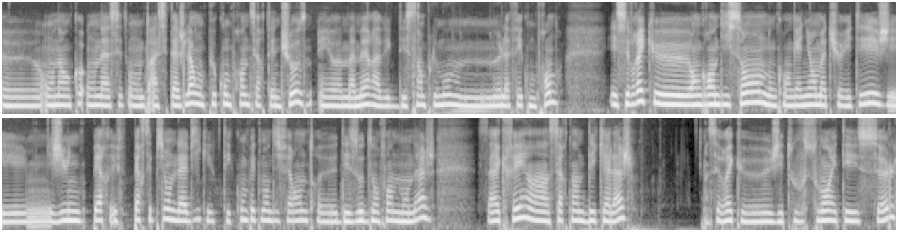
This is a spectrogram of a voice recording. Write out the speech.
Euh, on a encore, on a à cet âge-là, on peut comprendre certaines choses. Et euh, ma mère, avec des simples mots, me l'a fait comprendre. Et c'est vrai que en grandissant, donc en gagnant en maturité, j'ai eu une perception de la vie qui était complètement différente euh, des autres enfants de mon âge. Ça a créé un certain décalage. C'est vrai que j'ai souvent été seule.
